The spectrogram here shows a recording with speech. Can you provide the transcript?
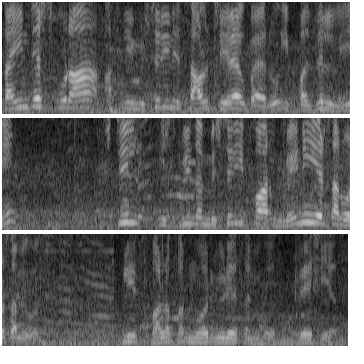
సైంటిస్ట్ కూడా అసలు ఈ మిస్టరీని సాల్వ్ చేయలేకపోయారు ఈ పజిల్ని still it's been the mystery for many years onwards అమిగోస్ please follow for more videos అమిగోస్ గ్రేషియస్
